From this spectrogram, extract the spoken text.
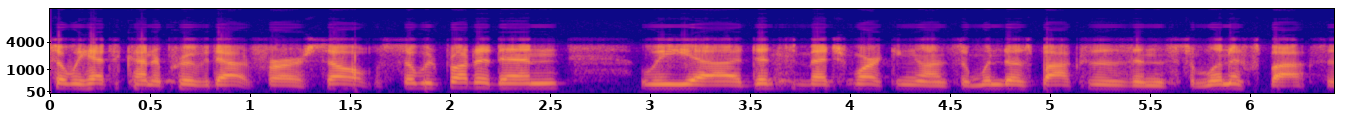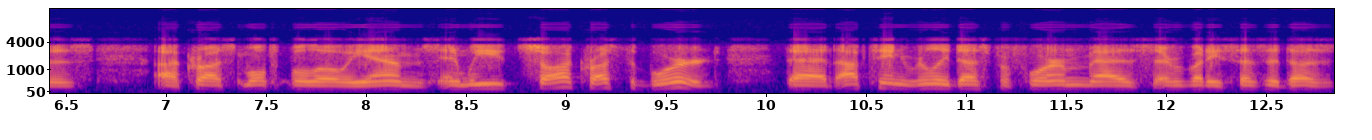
So we had to kind of prove it out for ourselves. So we brought it in. We uh, did some benchmarking on some Windows boxes and some Linux boxes across multiple OEMs, and we saw across the board that Optane really does perform as everybody says it does.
